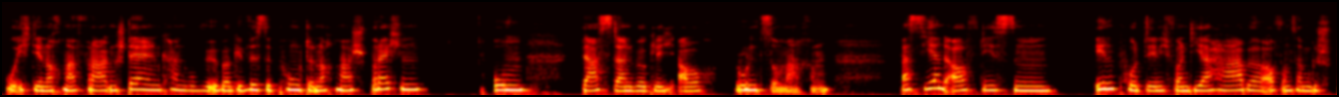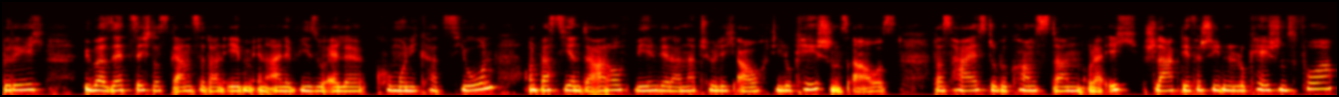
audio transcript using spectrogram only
wo ich dir nochmal Fragen stellen kann, wo wir über gewisse Punkte nochmal sprechen, um das dann wirklich auch rund zu machen. Basierend auf diesem Input, den ich von dir habe, auf unserem Gespräch, übersetze ich das Ganze dann eben in eine visuelle Kommunikation und basierend darauf wählen wir dann natürlich auch die Locations aus. Das heißt, du bekommst dann oder ich schlage dir verschiedene Locations vor,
